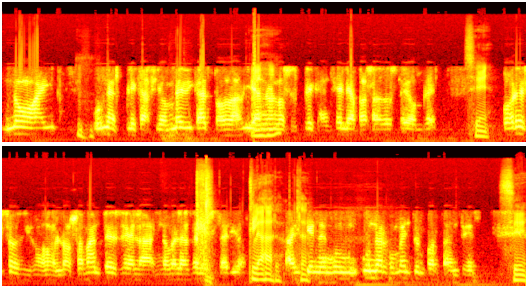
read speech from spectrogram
no hay una explicación médica, todavía no nos explican qué le ha pasado a este hombre. Sí. Por eso digo, los amantes de las novelas de misterio, claro, ahí tienen un, un, argumento importante. Sí.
